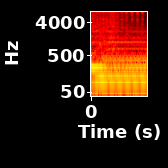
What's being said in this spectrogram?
Thank you.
